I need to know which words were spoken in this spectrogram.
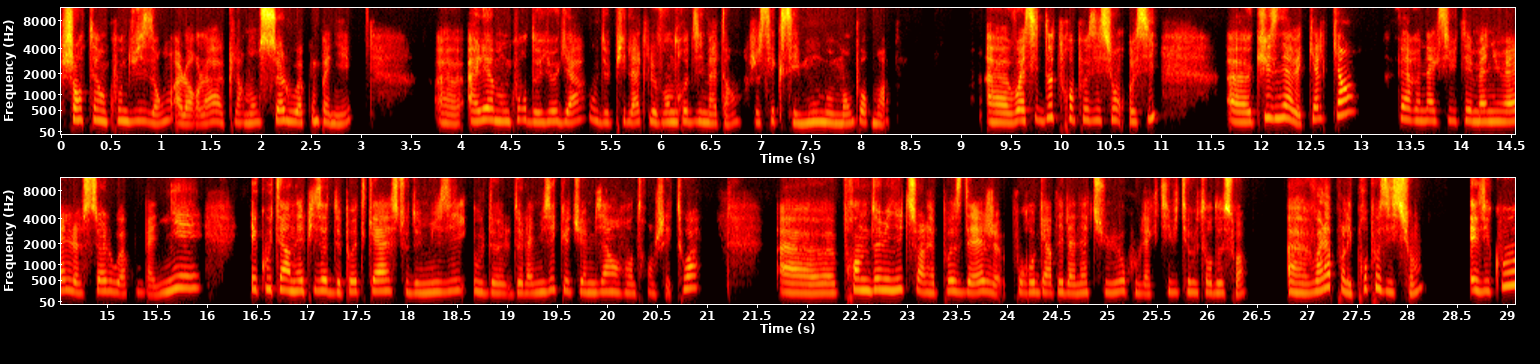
Chanter en conduisant. Alors là, clairement seul ou accompagné. Euh, aller à mon cours de yoga ou de pilates le vendredi matin. Je sais que c'est mon moment pour moi. Euh, voici d'autres propositions aussi. cuisiner avec quelqu'un, faire une activité manuelle seule ou accompagnée, écouter un épisode de podcast ou de musique ou de, la musique que tu aimes bien en rentrant chez toi, euh, prendre deux minutes sur la pause déj pour regarder la nature ou l'activité autour de soi. Euh, voilà pour les propositions. Et du coup,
